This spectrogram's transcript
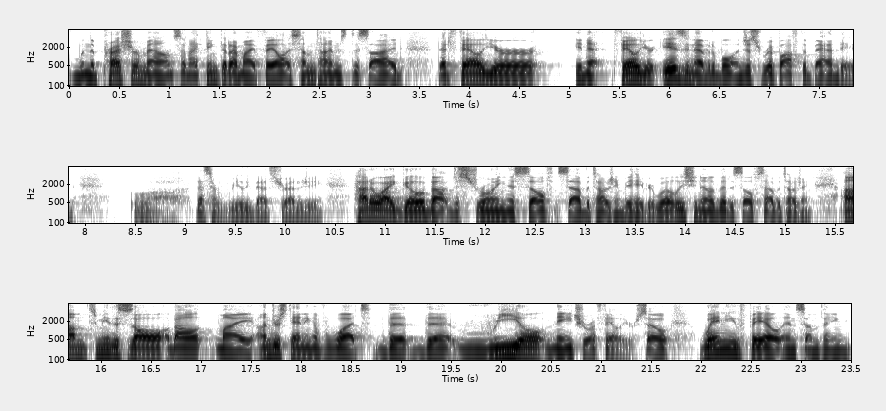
when the pressure mounts, and I think that I might fail, I sometimes decide that failure failure is inevitable and just rip off the band aid. That's a really bad strategy. How do I go about destroying this self sabotaging behavior? Well, at least you know that it's self sabotaging. Um, to me, this is all about my understanding of what the, the real nature of failure. So, when you fail in something,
